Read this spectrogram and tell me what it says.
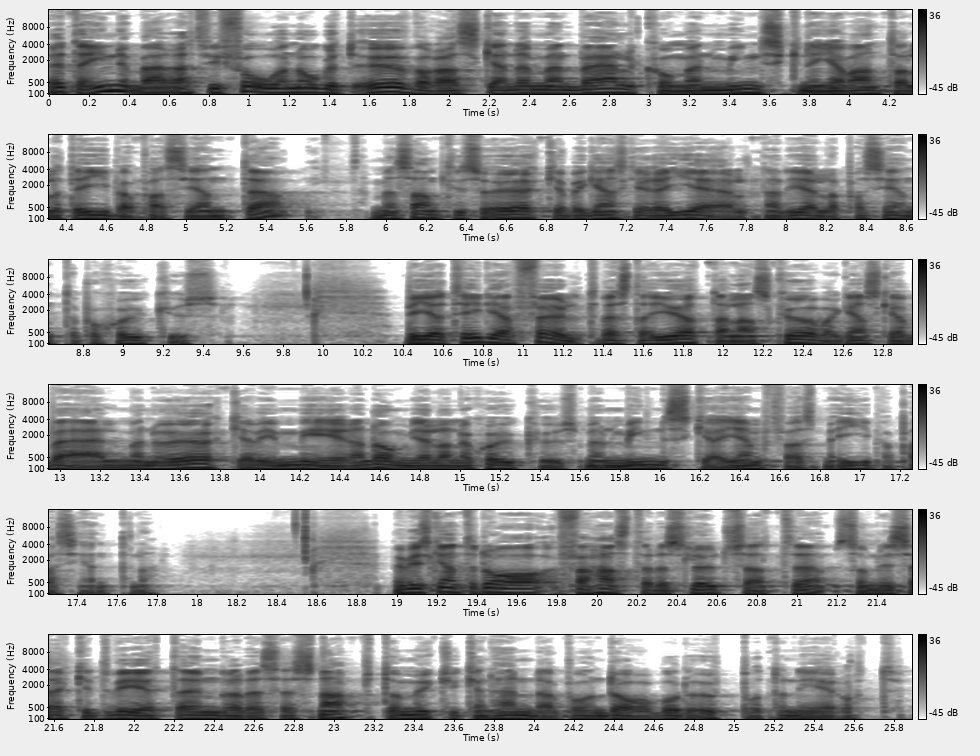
Detta innebär att vi får en något överraskande men välkommen minskning av antalet IVA-patienter. Men samtidigt så ökar vi ganska rejält när det gäller patienter på sjukhus. Vi har tidigare följt Västra Götalands kurva ganska väl men nu ökar vi mer än de gällande sjukhus men minskar jämfört med IVA-patienterna. Men vi ska inte dra förhastade slutsatser. Som ni säkert vet ändrade sig snabbt och mycket kan hända på en dag både uppåt och neråt.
